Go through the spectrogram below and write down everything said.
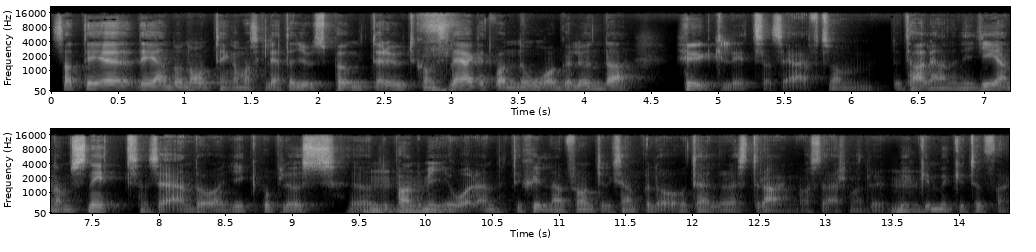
Så det, det, är ändå någonting om man ska leta ljuspunkter. Utgångsläget var någorlunda hyggligt så att säga, eftersom detaljhandeln i genomsnitt så att säga, ändå gick på plus under mm. pandemiåren. Till skillnad från till exempel då, hotell och restaurang och så där, som hade mm. mycket, mycket tuffare.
